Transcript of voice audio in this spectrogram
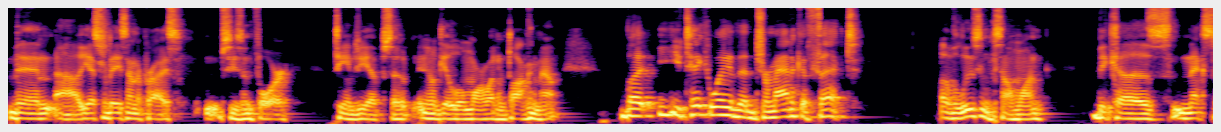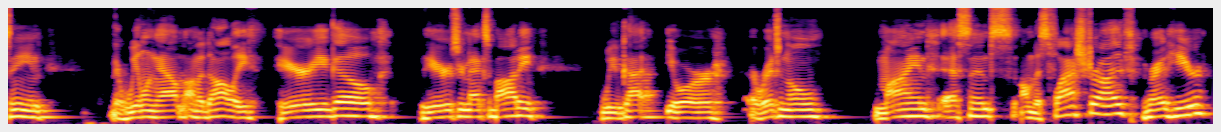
Then uh, yesterday's Enterprise, season four, TNG episode. And you'll get a little more what I'm talking about. But you take away the dramatic effect of losing someone because next scene, they're wheeling out on a dolly. Here you go. Here's your next body. We've got your original mind essence on this flash drive right here.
